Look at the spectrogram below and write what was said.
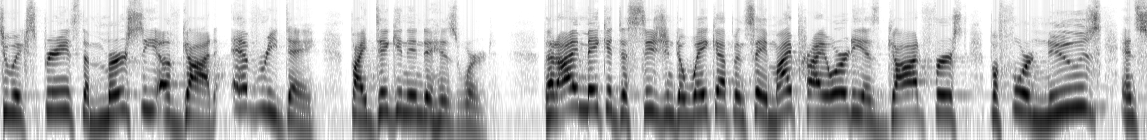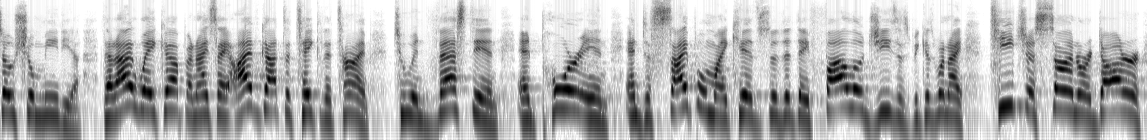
to experience the mercy of God every day by digging into His Word. That I make a decision to wake up and say, my priority is God first before news and social media. That I wake up and I say, I've got to take the time to invest in and pour in and disciple my kids so that they follow Jesus. Because when I teach a son or a daughter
